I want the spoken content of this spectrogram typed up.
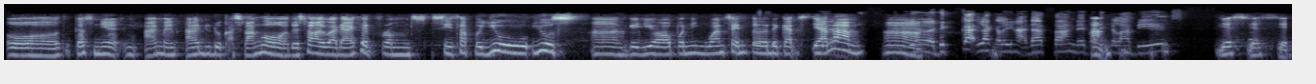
Oh, because near I mean I duduk kat Selangor. That's why what I heard from si siapa you use ah uh, you opening one center dekat Setialam. Ya, yeah. uh. yeah, dekat lah kalau you nak datang daripada uh. Kelabis. Yes, yes, yes.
